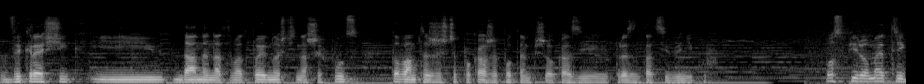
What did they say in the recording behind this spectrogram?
wykresik i dane na temat pojemności naszych płuc. To Wam też jeszcze pokażę potem przy okazji prezentacji wyników. Po spirometrii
